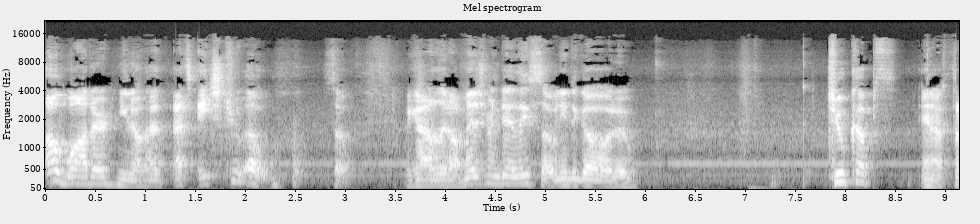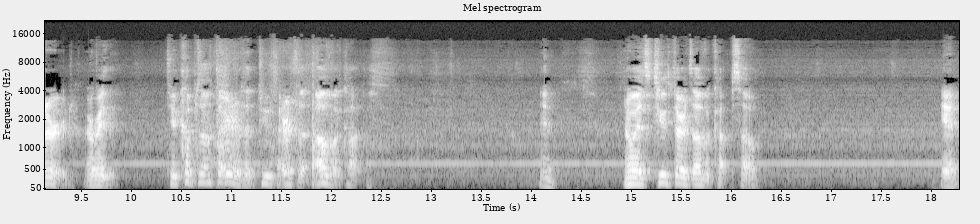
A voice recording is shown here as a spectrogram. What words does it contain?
of water. You know, that, that's H2O. So, we got a little measuring dilly, so we need to go to two cups and a third. Or wait, two cups and a third, is it two thirds of a cup? Yeah. No, it's two thirds of a cup, so. Yeah,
